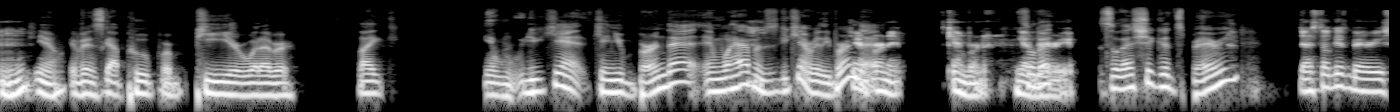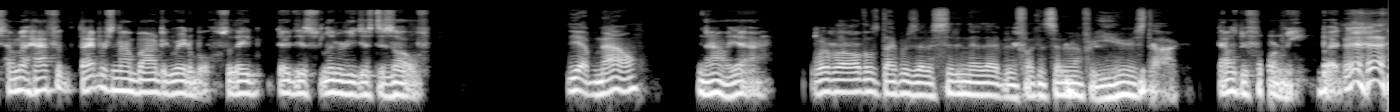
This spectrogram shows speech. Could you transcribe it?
Mhm. You know, if it's got poop or pee or whatever, like you, you can't. Can you burn that? And what happens? You can't really burn can't that. burn it. Can't burn it. You gotta So that- it. So that shit gets buried. That still gets buried. Some half of diapers are not biodegradable, so they they just literally just dissolve. Yeah. Now, Now, yeah, what about all those diapers that are sitting there that have been fucking sitting around for years, dog? that was before me, but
